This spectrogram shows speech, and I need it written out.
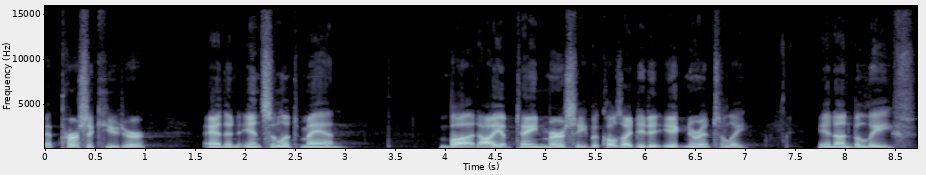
a persecutor, and an insolent man, but I obtained mercy because I did it ignorantly in unbelief.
